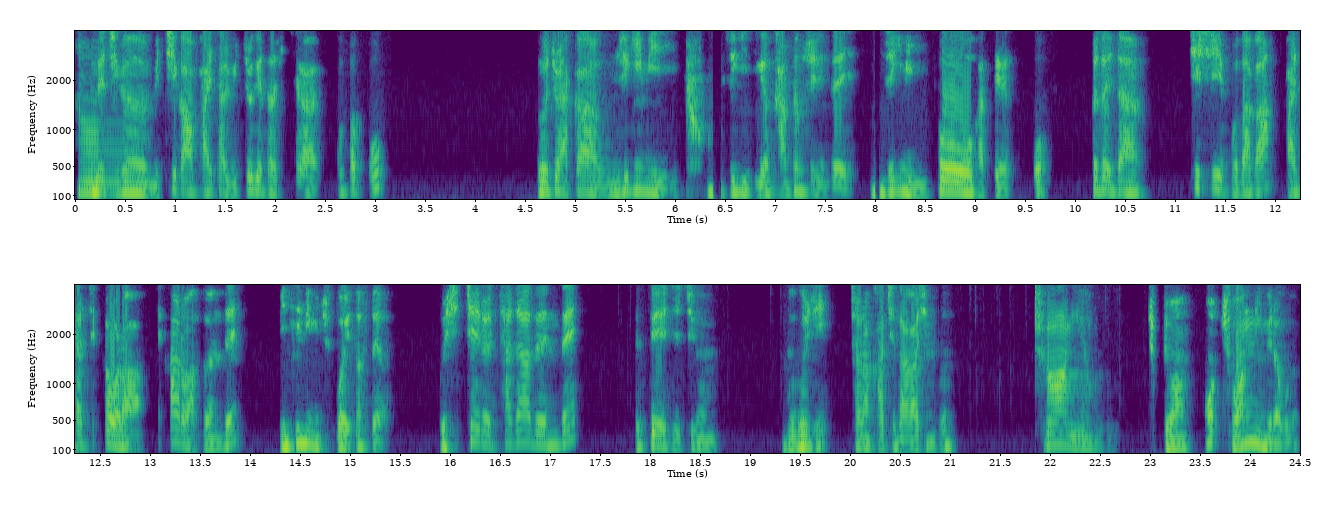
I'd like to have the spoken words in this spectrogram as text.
근데 어, 지금 위치가 바이탈 위쪽에서 시체가 떴었고 그리고 좀 약간 움직임이 인포 움직이 이건 감성실인데 움직임이 인포 같았고 그래서 일단 CC 보다가 바이탈 체크하러 체크하러 왔었는데 민트님이 죽어 있었어요. 그 시체를 찾아야 되는데 그때 이제 지금 누구지? 저랑 같이 나가신 분? 주황이요. 주황? 어 주황님이라고요?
